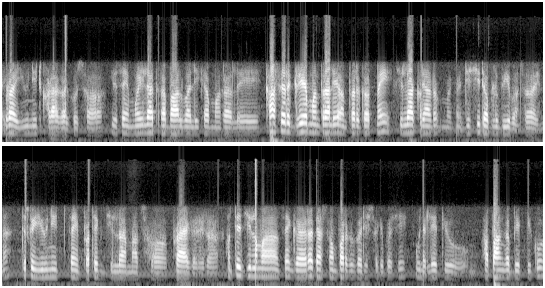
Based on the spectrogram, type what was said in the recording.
एउटा युनिट खडा गरेको छ। यो चाहिँ महिला तथा बालबालिका मन्त्रालय खास गरेर गृह मन्त्रालय अन्तर्गत नै जिल्ला कल्याण डिसिडब्ल्युबी भन्छ होइन। त्यसको युनिट चाहिँ प्रत्येक जिल्लामा छ प्राय गरेर। अनि त्यो जिल्लामा चाहिँ गएर त्यहाँ सम्पर्क गरिसकेपछि उनीहरूले त्यो अपाङ्ग व्यक्तिको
